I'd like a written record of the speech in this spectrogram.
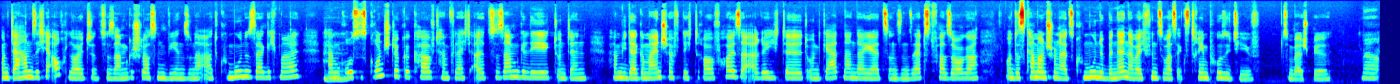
Und da haben sich ja auch Leute zusammengeschlossen, wie in so einer Art Kommune, sage ich mal, haben mhm. großes Grundstück gekauft, haben vielleicht alle zusammengelegt und dann haben die da gemeinschaftlich drauf Häuser errichtet und gärtnern da jetzt und sind Selbstversorger. Und das kann man schon als Kommune benennen, aber ich finde sowas extrem positiv, zum Beispiel. Ja.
